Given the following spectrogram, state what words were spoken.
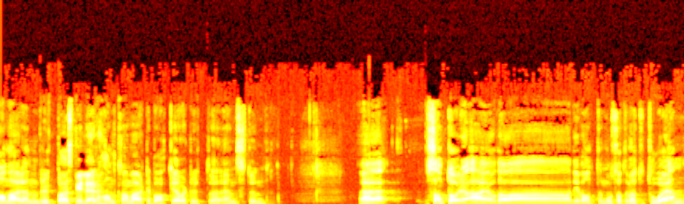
Han er en brukbar spiller. Han kan være tilbake. Har vært ute en stund. Eh, er jo da De vant det motsatte møtet 2-1.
